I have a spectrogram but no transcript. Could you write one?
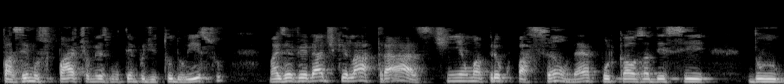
fazemos parte ao mesmo tempo de tudo isso, mas é verdade que lá atrás tinha uma preocupação, né, por causa desse do,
